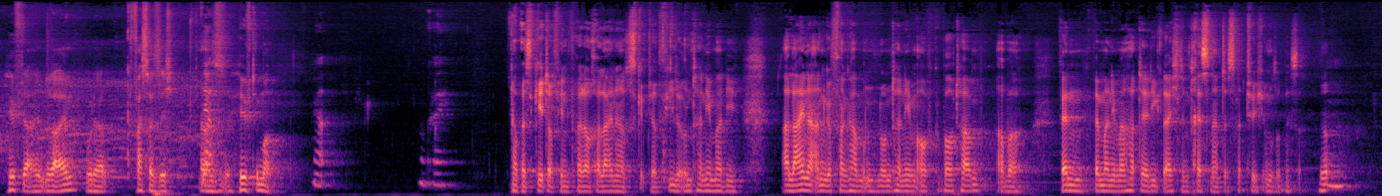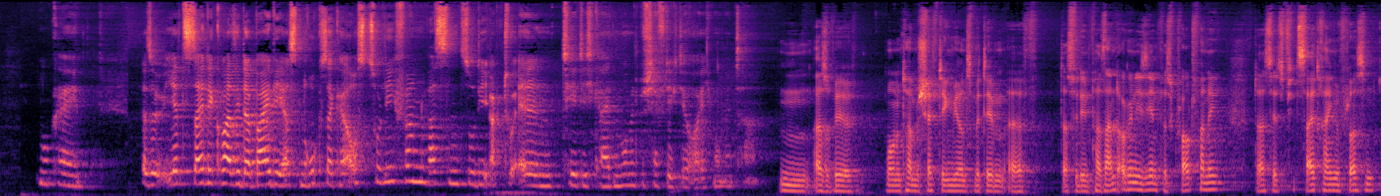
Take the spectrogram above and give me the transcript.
Hilft der einen einem oder was weiß ich. Also Ja. es hilft immer. Ja. Okay. Aber es geht auf jeden Fall auch alleine. Es gibt ja viele Unternehmer, die alleine angefangen haben und ein Unternehmen aufgebaut haben. Aber wenn, wenn man jemanden hat, der die gleichen Interessen hat, ist es natürlich umso besser. Okay. Also jetzt seid ihr quasi dabei, die ersten Rucksäcke auszuliefern. Was sind so die aktuellen Tätigkeiten? Womit beschäftigt ihr euch momentan? Mm, Also wir momentan beschäftigen wir uns mit dem, äh, dass wir den Versand organisieren fürs Crowdfunding. Da ist jetzt viel Zeit reingeflossen.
